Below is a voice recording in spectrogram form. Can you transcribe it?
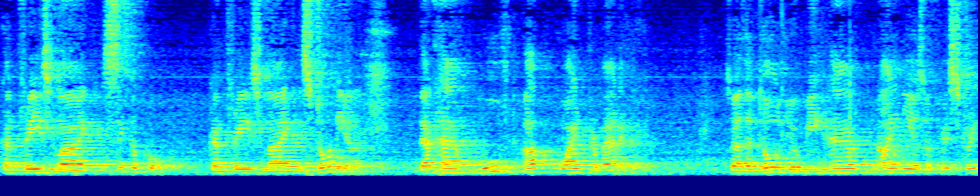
countries like Singapore, countries like Estonia that have moved up quite dramatically. So as I told you, we have nine years of history.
